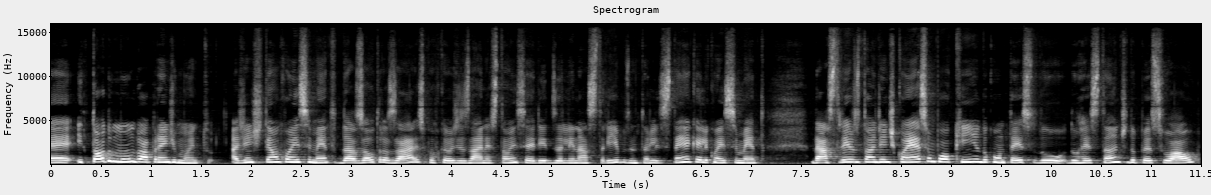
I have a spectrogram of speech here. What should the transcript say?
é, e todo mundo aprende muito. A gente tem um conhecimento das outras áreas, porque os designers estão inseridos ali nas tribos, então eles têm aquele conhecimento das tribos, então a gente conhece um pouquinho do contexto do, do restante do pessoal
